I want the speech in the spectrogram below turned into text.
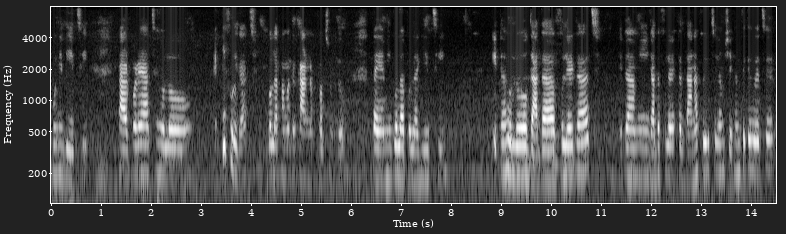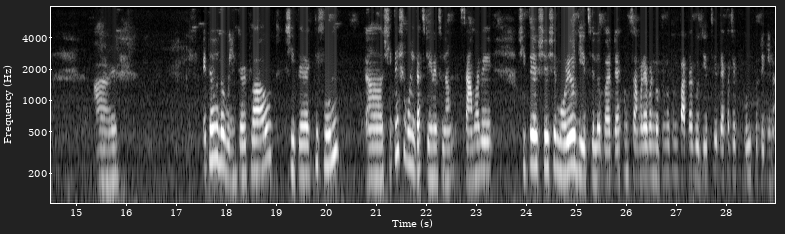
বুনে দিয়েছি। তারপরে আছে হলো একটি ফুল গাছ। গোলাপ আমাদের কার না পছন্দ? তাই আমি গোলাপও লাগিয়েছি। এটা হলো গাঁদা ফুলের গাছ। এটা আমি গাঁদা ফুলের একটা দানা ফেলেছিলাম, সেখান থেকে হয়েছে। আর এটা হলো উইন্টার ক্লাউড শীতের একটি ফুল। শীতের সময় গাছটি এনেছিলাম। সামারে শীতের শেষে মরেও গিয়েছিল বাট এখন সামারে আবার নতুন নতুন পাতা গজিয়েছে দেখা যাক ফুল ফোটে কিনা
